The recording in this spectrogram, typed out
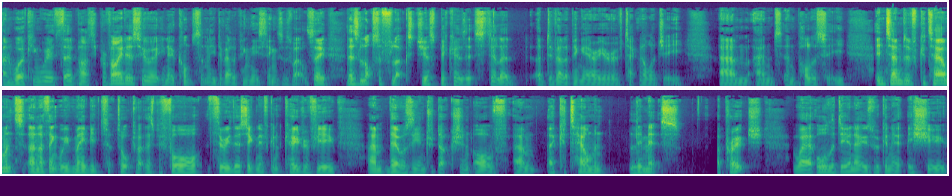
and working with third party providers who are you know constantly developing these things as well. So there's lots of flux just because it's still a, a developing area of technology um, and and policy. In terms of curtailments and I think we've maybe t- talked about this before through the significant code review um, there was the introduction of um, a curtailment limits approach where all the DNOs were going to issue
